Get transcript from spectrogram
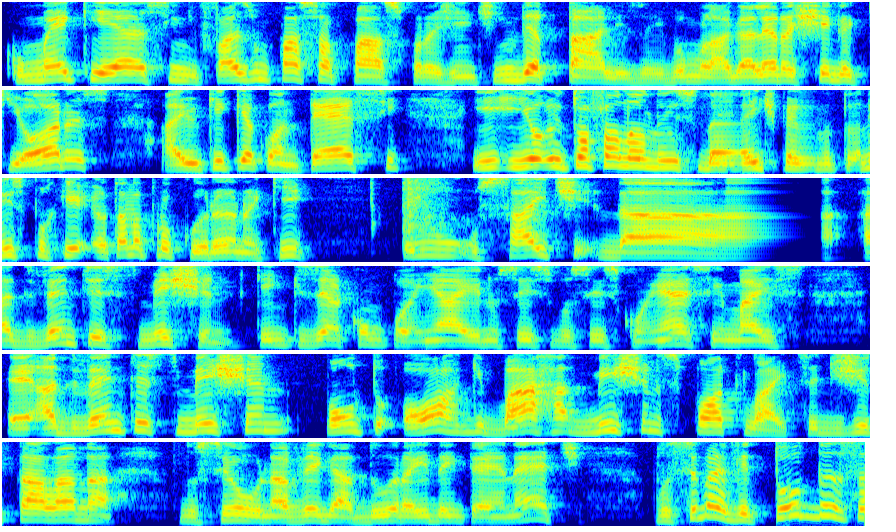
como é que é assim? Faz um passo a passo para a gente, em detalhes aí. Vamos lá, a galera chega que horas, aí o que que acontece? E, e eu, estou falando isso daí, te perguntando isso, porque eu estava procurando aqui, tem um, o site da Adventist Mission, quem quiser acompanhar aí, não sei se vocês conhecem, mas é adventistmission.org barra Mission Spotlight. Você digitar lá na, no seu navegador aí da internet, você vai ver todas,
